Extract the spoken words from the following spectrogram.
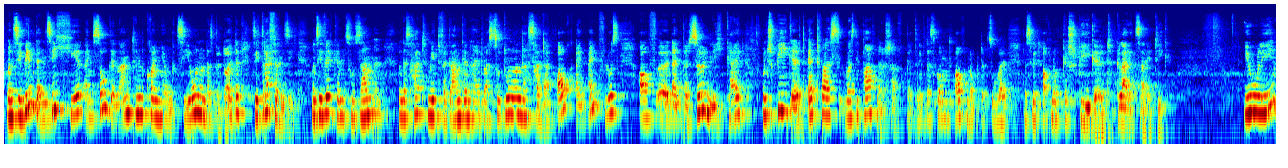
Und sie bilden sich hier eine sogenannte Konjunktion und das bedeutet, sie treffen sich und sie wirken zusammen. Und das hat mit Vergangenheit was zu tun und das hat auch einen Einfluss auf äh, deine Persönlichkeit und spiegelt etwas, was die Partnerschaft betrifft. Das kommt auch noch dazu, weil das wird auch noch gespiegelt gleichzeitig. Juli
